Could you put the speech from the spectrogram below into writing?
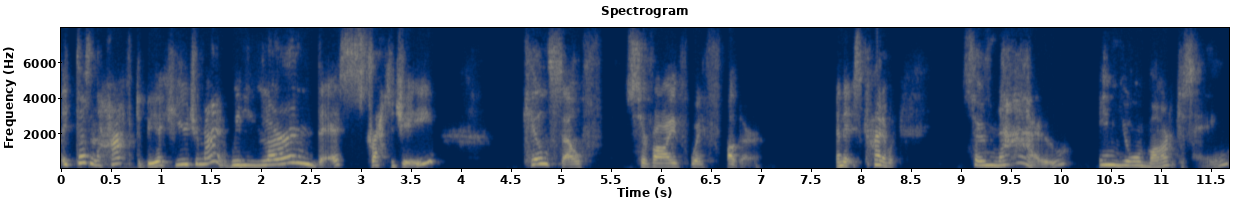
it doesn't have to be a huge amount. We learn this strategy kill self, survive with other. And it's kind of so now in your marketing,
